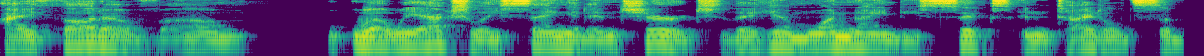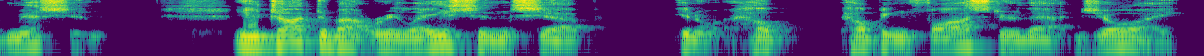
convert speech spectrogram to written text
I thought of um, well, we actually sang it in church, the hymn 196 entitled Submission. You talked about relationship, you know, help, helping foster that joy.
